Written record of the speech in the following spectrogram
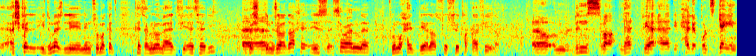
أشكال الإدماج اللي, اللي أنتم كتعملوها مع هذه الفئات هذه باش آه. تدمجوها داخل سواء في المحيط ديالها السوسيو ثقافي إلى آخره آه، بالنسبة لهذه الفئة هذه بحال اللي قلت كاين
